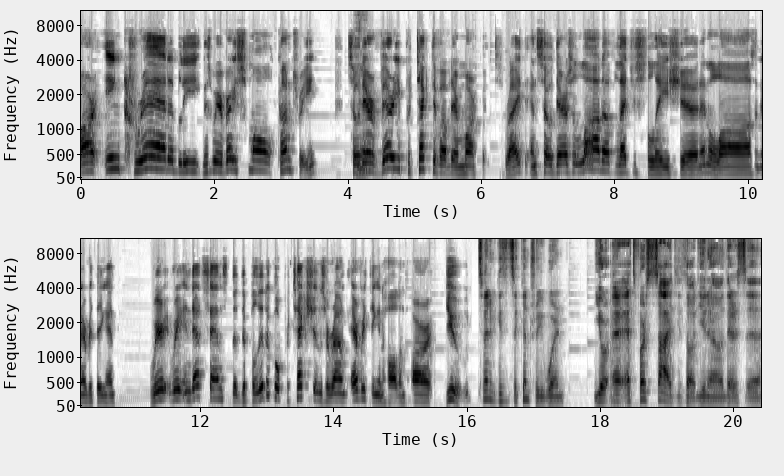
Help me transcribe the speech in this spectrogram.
are incredibly because we're a very small country, so yeah. they're very protective of their markets, right? And so there's a lot of legislation and laws and everything. And we're, we're in that sense, the, the political protections around everything in Holland are huge. It's funny because it's a country where you're, uh, at first sight, you thought, you know, there's uh,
